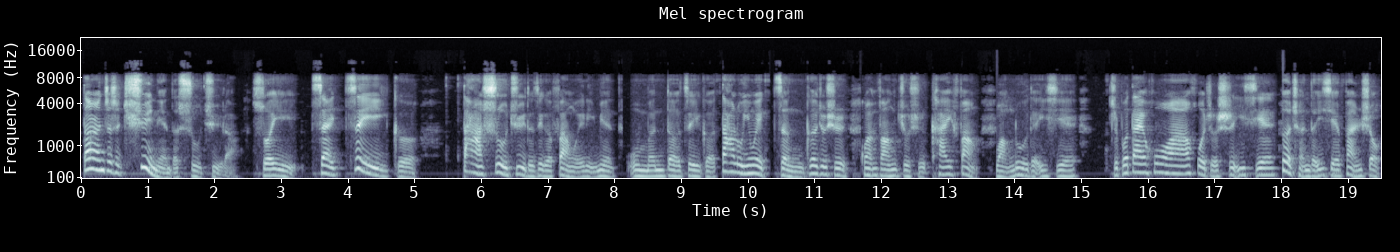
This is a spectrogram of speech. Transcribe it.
当然，这是去年的数据了，所以在这个大数据的这个范围里面，我们的这个大陆因为整个就是官方就是开放网络的一些直播带货啊，或者是一些课程的一些贩售。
